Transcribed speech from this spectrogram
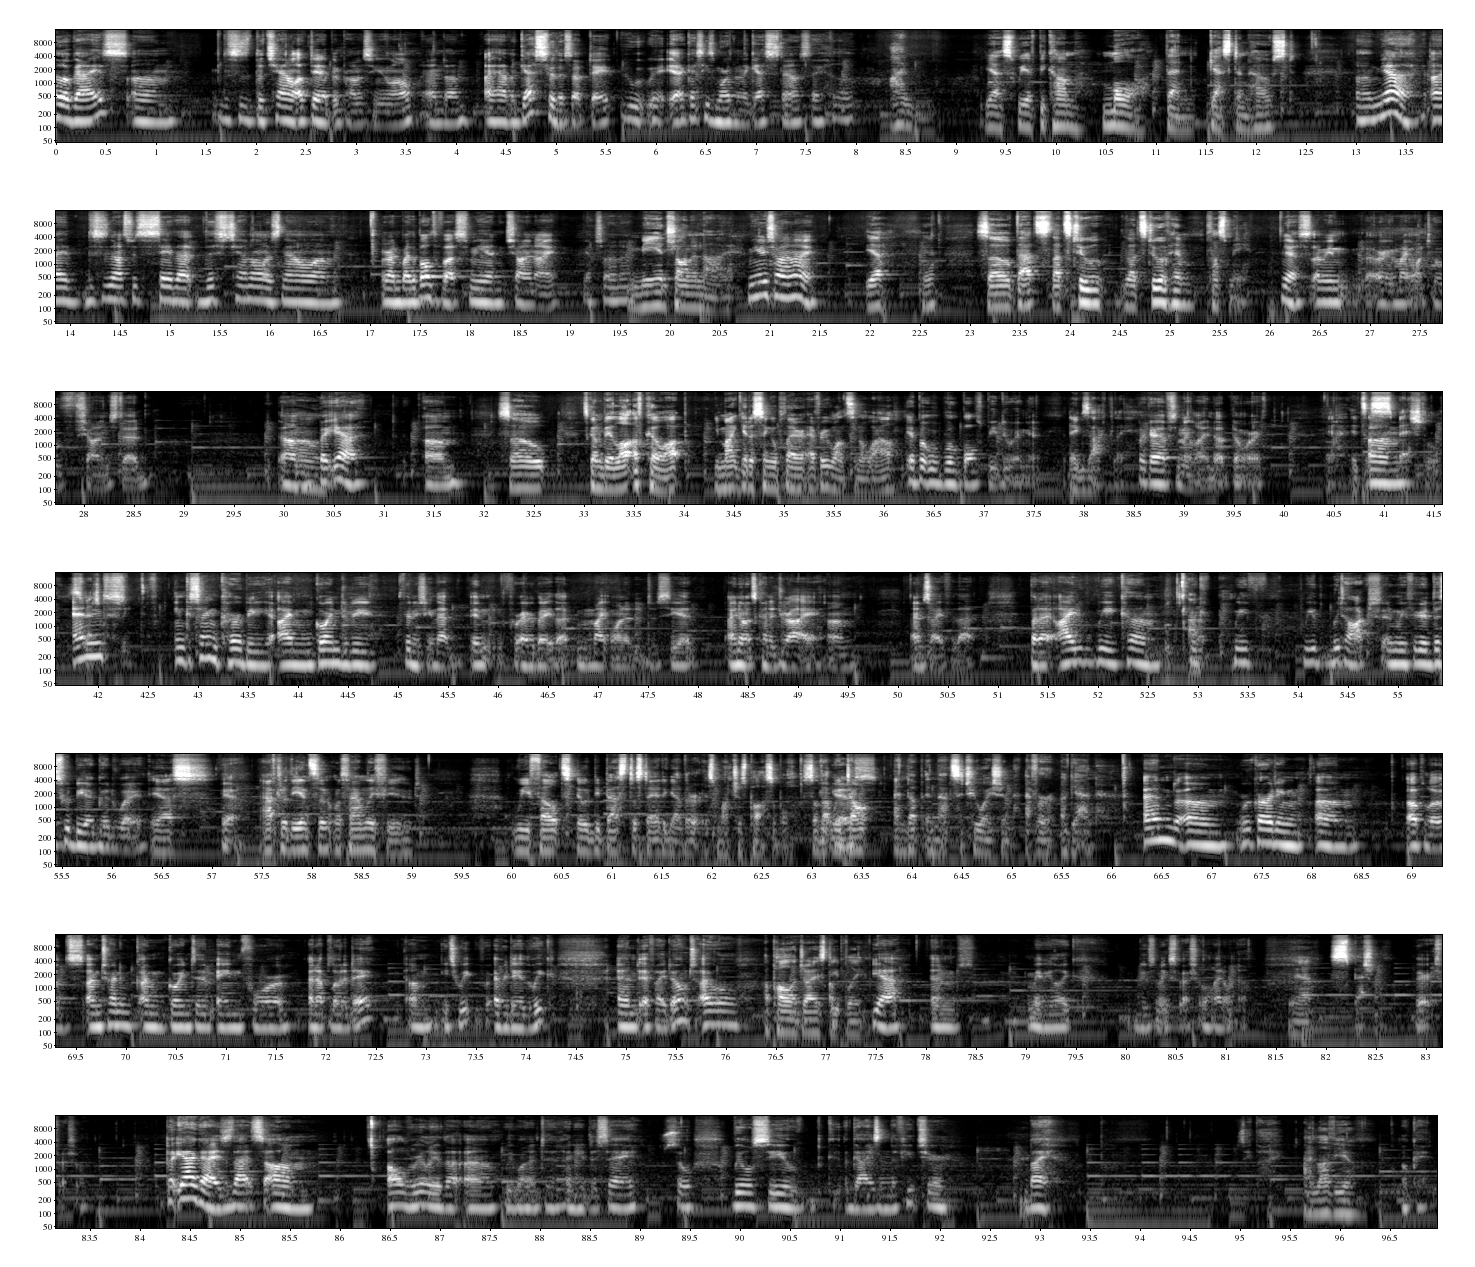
Hello, guys. Um, this is the channel update I've been promising you all, and um, I have a guest for this update. Who I guess he's more than a guest now. Say hello. I'm. Yes, we have become more than guest and host. Um, yeah, I. This is not supposed to say that this channel is now um, run by the both of us, me and Shaun and I. Yeah, Shaun and I. Me and Shaun and I. Me and Shaun and I. Yeah, yeah. So that's that's two that's two of him plus me. Yes, I mean, or you might want to have Shaun instead. Um, Oh. but yeah, um, So it's gonna be a lot of co-op. You might get a single player every once in a while. yeah, but we- we'll both be doing it. Exactly. Like I have something lined up. Don't worry. Yeah, it's a Um, special special and- treat. In concerning Kirby, I'm going to be finishing that in for everybody that might wanted to see it. I know it's kind of dry. Um, I'm sorry for that, but I, I we um we, we we we talked and we figured this would be a good way. Yes. Yeah. After the incident with Family Feud, we felt it would be best to stay together as much as possible so that we don't end up in that situation ever again. And um, regarding um, uploads, I'm trying to I'm going to aim for an upload a day, um, each week, every day of the week. And if I don't, I will Apologize deeply. yeah, and maybe like do something special. I don't know. Yeah, special. very special. But yeah, guys, that's um all really that uh, we wanted to I need to say. So we will see you guys in the future. Bye. Say bye. I love you. Okay.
